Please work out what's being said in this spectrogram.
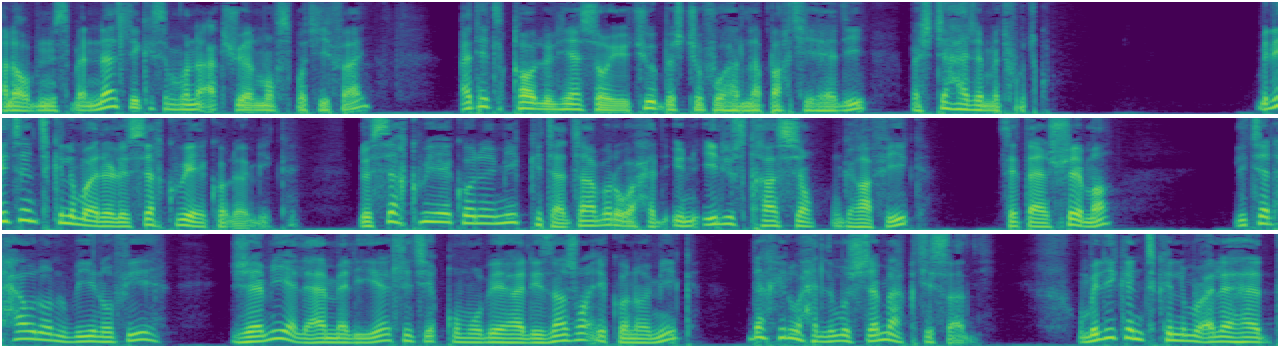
الوغ بالنسبه للناس اللي كيسمونا اكطوالمون في سبوتيفاي غادي تلقاو لو لين سور يوتيوب باش تشوفوا هاد لا بارتي هادي باش حتى حاجه ما تفوتكم ملي تنتكلموا على لو سيركوي ايكونوميك لو سيركوي ايكونوميك كتعتبر واحد اون ايلوستراسيون غرافيك سي ان شيما اللي تنحاولوا نبينوا فيه جميع العمليات اللي تيقوموا بها les agents économiques داخل واحد المجتمع اقتصادي. وملي كنتكلموا على هاد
